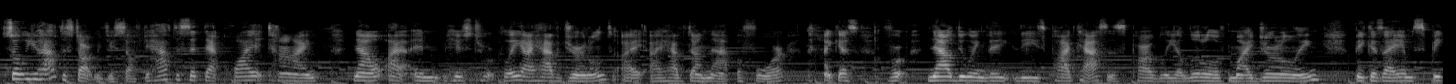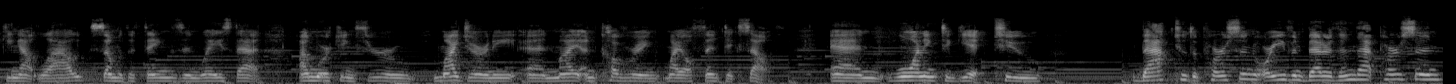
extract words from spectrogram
So you have to start with yourself. You have to set that quiet time. Now, I, and historically, I have journaled. I, I have done that before. I guess now doing the, these podcasts is probably a little of my journaling because I am speaking out loud some of the things in ways that I'm working through my journey and my uncovering my authentic self and wanting to get to back to the person or even better than that person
